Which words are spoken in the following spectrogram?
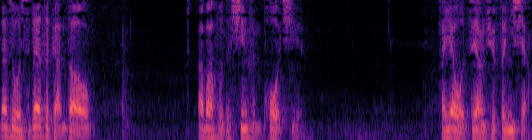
但是我实在是感到阿巴父的心很迫切，他要我这样去分享。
